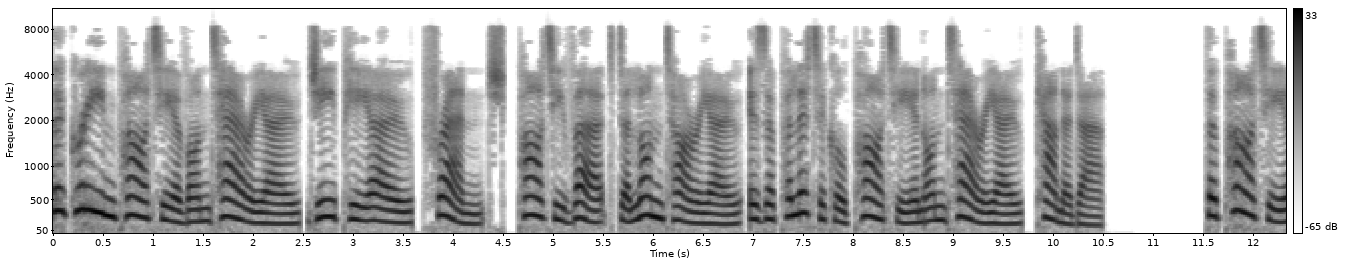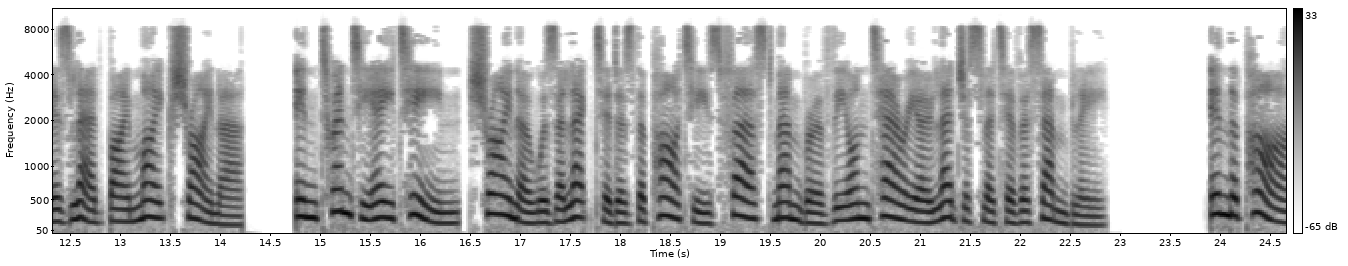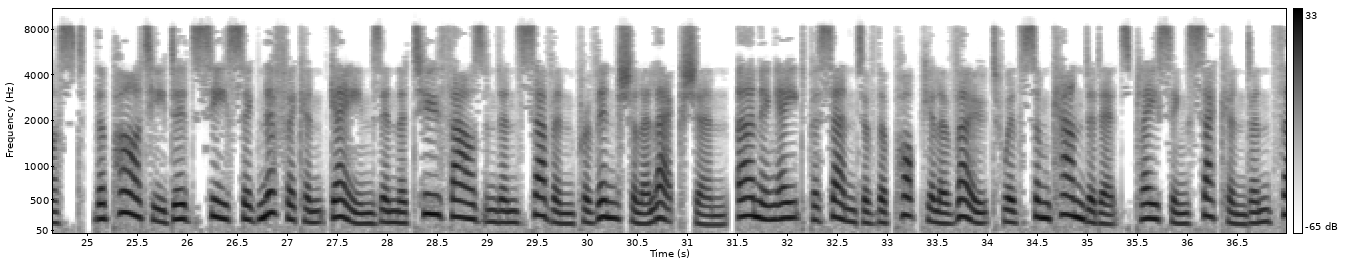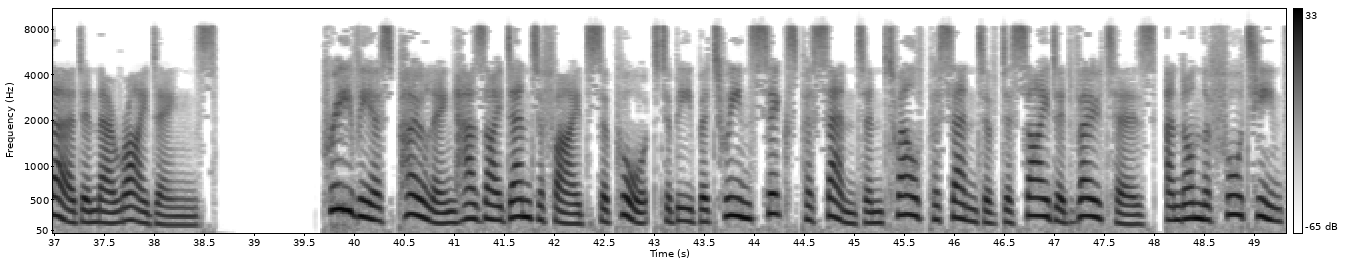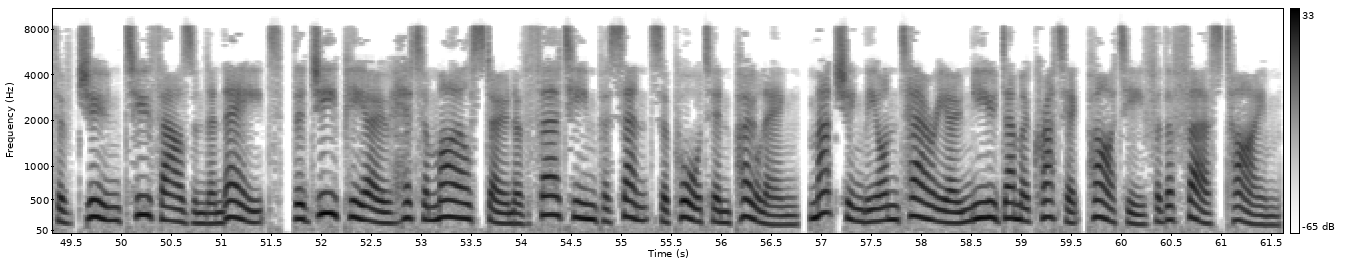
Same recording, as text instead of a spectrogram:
The Green Party of Ontario GPO, French, Parti vert de l'Ontario is a political party in Ontario, Canada. The party is led by Mike Schreiner. In 2018, Schreiner was elected as the party's first member of the Ontario Legislative Assembly. In the past, the party did see significant gains in the 2007 provincial election, earning 8% of the popular vote with some candidates placing second and third in their ridings. Previous polling has identified support to be between 6% and 12% of decided voters, and on 14 June 2008, the GPO hit a milestone of 13% support in polling, matching the Ontario New Democratic Party for the first time.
